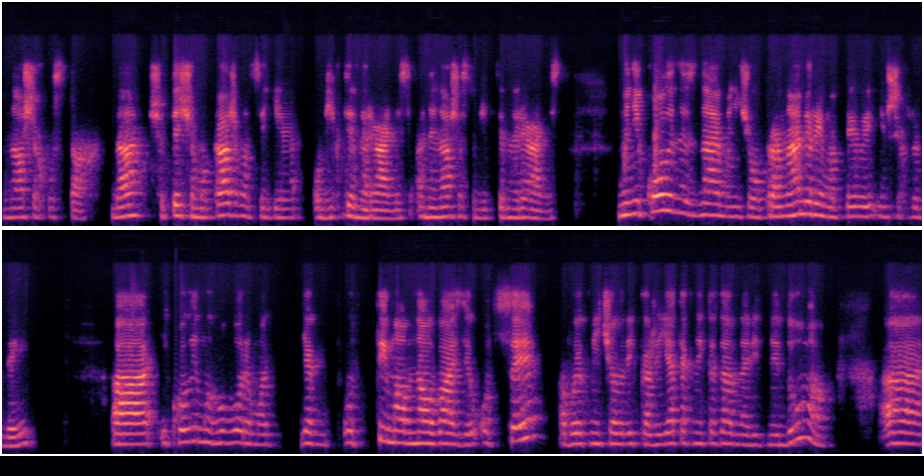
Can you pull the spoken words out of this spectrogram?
в наших устах, да? що те, що ми кажемо, це є об'єктивна реальність, а не наша суб'єктивна реальність. Ми ніколи не знаємо нічого про наміри і мотиви інших людей. А, і коли ми говоримо, як от ти мав на увазі оце, або як мій чоловік каже, я так не казав, навіть не думав, а,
